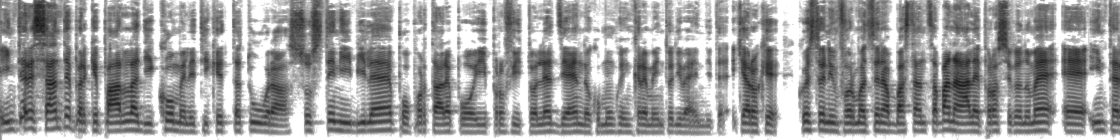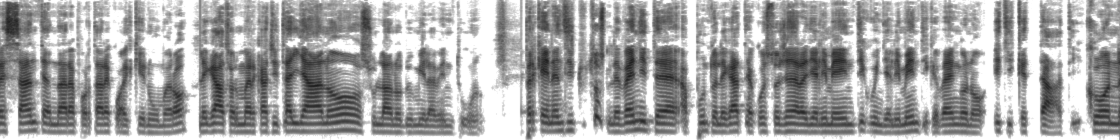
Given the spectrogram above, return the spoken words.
interessante perché parla di come l'etichettatura sostenibile può portare poi profitto alle aziende o comunque incremento di vendite. È chiaro che questa è un'informazione abbastanza banale, però secondo me è interessante andare a portare qualche numero legato al mercato italiano sull'anno 2021 perché innanzitutto le vendite appunto legate a questo genere di alimenti, quindi alimenti che vengono etichettati con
